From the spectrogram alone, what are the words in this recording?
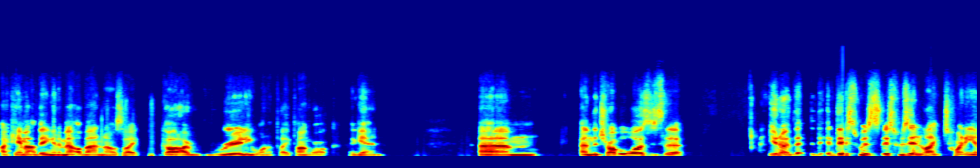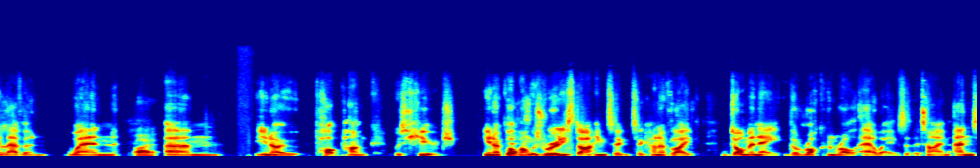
I came out of being in a metal band and I was like, God, I really want to play punk rock again. Um, and the trouble was is that you know th- this was this was in like 2011 when right. um, you know pop punk was huge. You know, pop yes. punk was really starting to to kind of like dominate the rock and roll airwaves at the time, and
